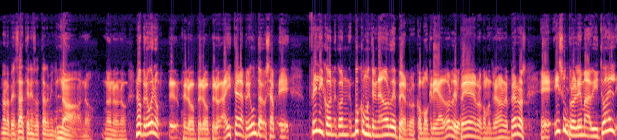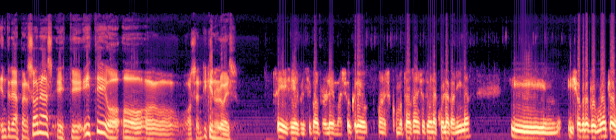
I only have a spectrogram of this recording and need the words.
¿No lo pensaste en esos términos? No, no, no, no, no. No, pero bueno, pero, pero, pero, pero ahí está la pregunta. O sea, eh, Feli, con, con, vos como entrenador de perros, como creador de Sí. perros, como entrenador de perros, eh, ¿es un problema habitual entre las personas este, este o, o- o- o sentís que no lo es? Sí, sí, el principal problema. Yo creo, bueno, como todos saben, yo tengo una escuela canina y, y yo creo que muchos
